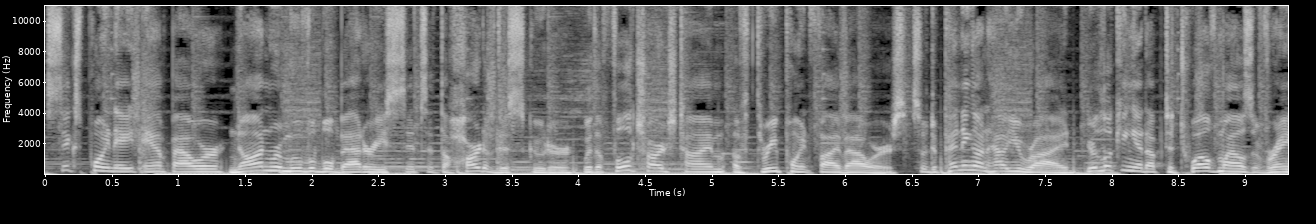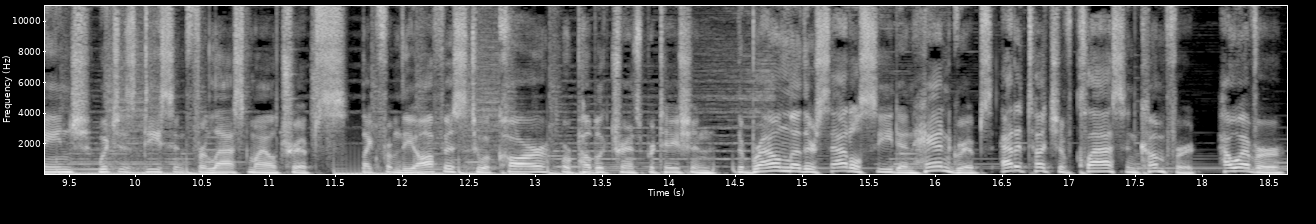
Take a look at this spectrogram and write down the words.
6.8 amp hour, non removable battery sits at the heart of this scooter with a full charge time of 3.5 hours. So, depending on how you ride, you're looking at up to 12 miles of range, which is decent for last mile trips, like from the office to a car or public transportation. The brown leather saddle seat and hand grips add a touch of class and comfort. However,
